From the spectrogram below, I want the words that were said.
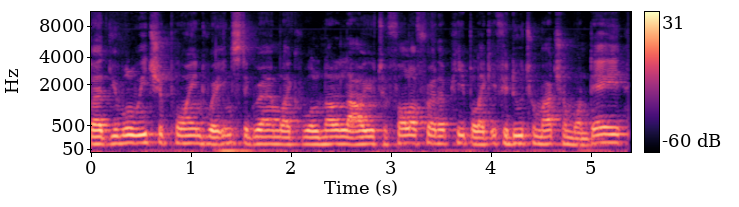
but you will reach a point where instagram like will not allow you to follow further people like if you do too much on one day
